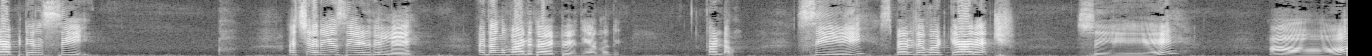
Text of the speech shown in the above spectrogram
capital C. ആ ചെറിയ സി എഴുതില്ലേ? അതങ്ങ് വലുതായിട്ട് എഴുതിയാൽ മതി. കണ്ടോ? See spell the word carrot C A R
